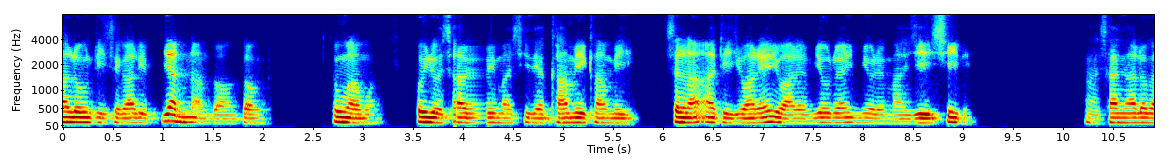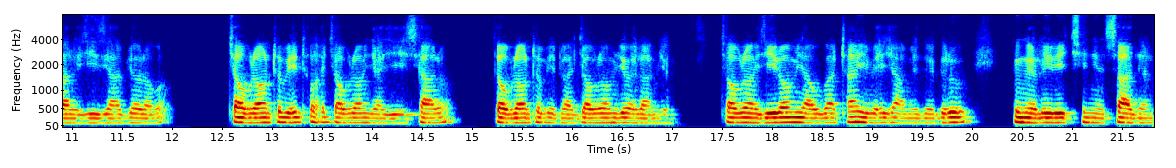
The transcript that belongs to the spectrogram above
အလုံးဒီစကားလေးပြတ်နှံ့သွားအောင်သုံးဥပမာဘုန်းကြီးတို့စာပေမှာရှိတဲ့ဂါမေဂါမေဇလံအတ္တိရွာတယ်ရွာတယ်မြို့တိုင်းမြို့တိုင်းမှာရေရှိတယ် ဆန်းစားလောကလိုရေစရာပြောတော့ပေါ့ကြောက်ပလောင်ထပိတော့ကြောက်ပလောင်ညာရေရှားတော့ကြောက်ပလောင်ထပိတော့ကြောက်ပလောင်ပြောရတာမျိုးကြောက်ပလောင်ရေတော့မရဘူးကထမ်းရပဲရမယ်ဆိုသူတို့လူငယ်လေးတွေချင်းချင်းစကြတယ်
